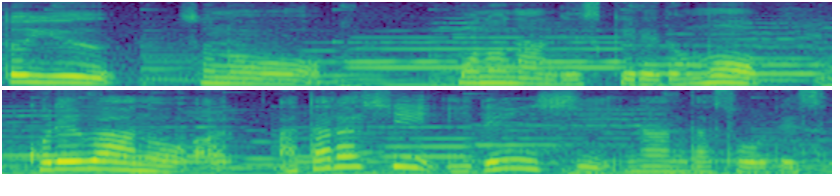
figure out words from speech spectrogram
というそのものなんですけれどもこれはあの新しい遺伝子なんだそうです。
